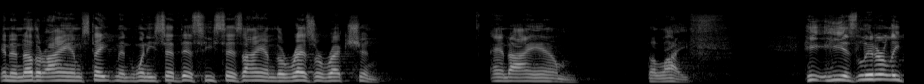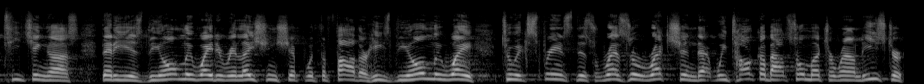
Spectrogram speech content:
in another I am statement when he said this He says, I am the resurrection and I am the life. He, he is literally teaching us that He is the only way to relationship with the Father. He's the only way to experience this resurrection that we talk about so much around Easter.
